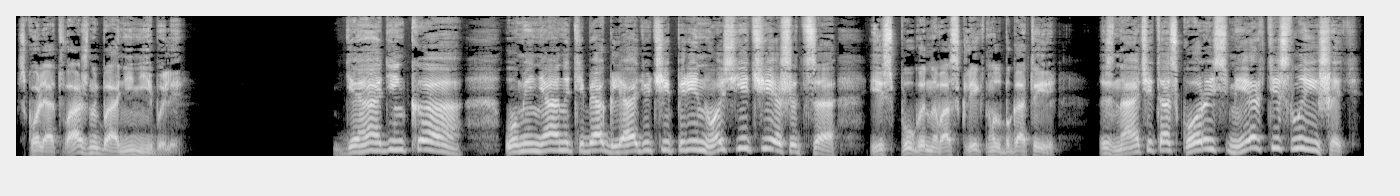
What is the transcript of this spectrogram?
сколь отважны бы они ни были. «Дяденька, у меня на тебя глядючи переносье чешется!» — испуганно воскликнул богатырь. «Значит, о скорой смерти слышать!»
